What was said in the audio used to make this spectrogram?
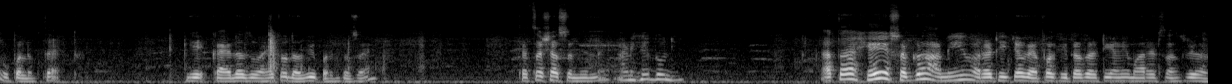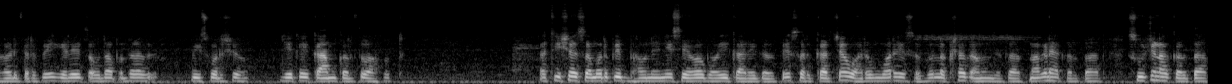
उपलब्ध आहेत. म्हणजे कायदा जो आहे तो दहावीपर्यंतचा आहे. त्याचा शासन निर्णय आणि हे दोन्ही. आता हे सगळं आम्ही मराठीच्या व्यापक हितासाठी आणि महाराष्ट्र सांस्कृतिक आघाडीतर्फे गेले चौदा पंधरा वीस वर्ष जे काही काम करतो आहोत. अतिशय समर्पित भावनेने सेवाभावी कार्यकर्ते सरकारच्या वारंवार हे सगळं लक्षात आणून देतात मागण्या करतात सूचना करतात.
